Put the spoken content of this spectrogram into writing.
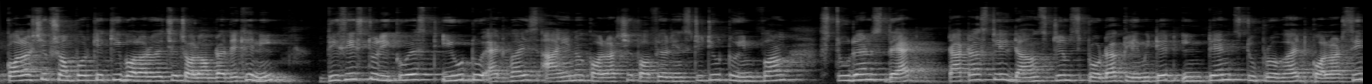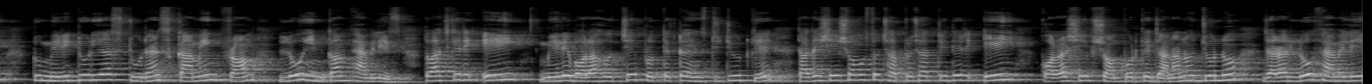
স্কলারশিপ সম্পর্কে কি বলা রয়েছে? চলো আমরা দেখে নিই। Is to request you to advise I N scholarship of year institute to inform students that Tata Steel Downstreams Product Limited intense to provide scholarship to meritorious students coming from low income families তো আজকের এই মেলে বলা হচ্ছে প্রত্যেকটা ইনস্টিটিউটকে তাদের সেই সমস্ত ছাত্রছাত্রীদের এই স্কলারশিপ সম্পর্কে জানানোর জন্য যারা low family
